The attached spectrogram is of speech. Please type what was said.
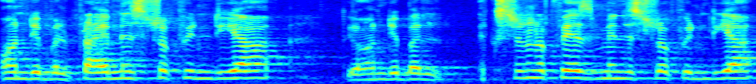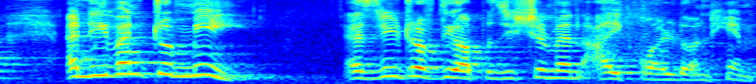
Honorable Prime Minister of India, the Honorable External Affairs Minister of India, and even to me as leader of the opposition when I called on him.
